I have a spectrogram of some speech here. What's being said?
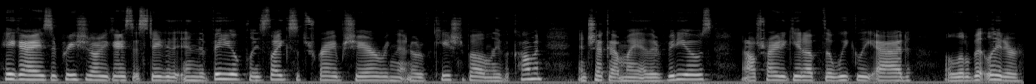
Hey guys, appreciate all you guys that stayed to the end of the video. Please like, subscribe, share, ring that notification bell, and leave a comment. And check out my other videos. And I'll try to get up the weekly ad a little bit later.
